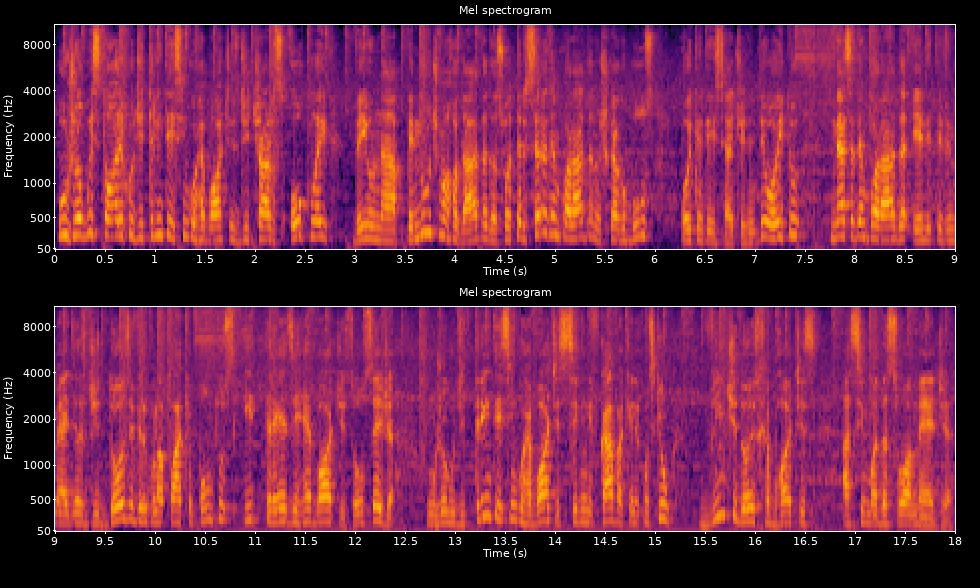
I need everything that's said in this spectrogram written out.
O jogo histórico de 35 rebotes de Charles Oakley veio na penúltima rodada da sua terceira temporada no Chicago Bulls, 87-88. Nessa temporada, ele teve médias de 12,4 pontos e 13 rebotes, ou seja, um jogo de 35 rebotes significava que ele conseguiu 22 rebotes acima da sua média.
